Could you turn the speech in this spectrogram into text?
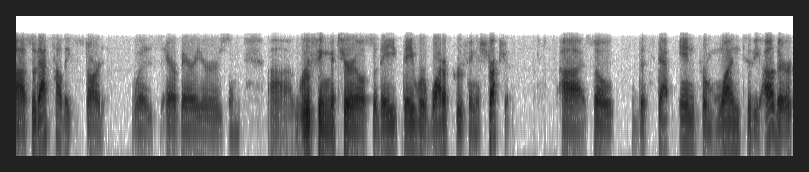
Uh, so that's how they started was air barriers and uh, roofing materials. So they, they were waterproofing a structure. Uh, so the step in from one to the other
